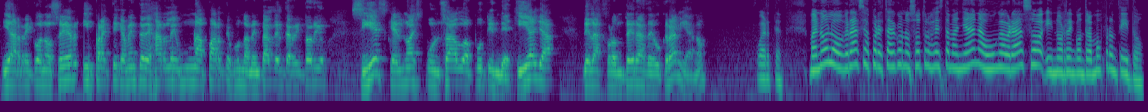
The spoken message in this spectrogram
y a reconocer y prácticamente dejarle una parte fundamental del territorio, si es que él no ha expulsado a Putin de aquí a allá, de las fronteras de Ucrania, ¿no? Fuerte. Manolo, gracias por estar con nosotros esta mañana. Un abrazo y nos reencontramos prontito.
